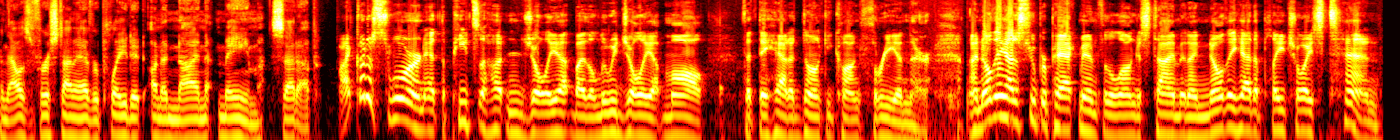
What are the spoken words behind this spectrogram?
And that was the first time I ever played it on a non MAME setup. I could have sworn at the Pizza Hut in Joliet by the Louis Joliet Mall that they had a Donkey Kong 3 in there. I know they had a Super Pac Man for the longest time, and I know they had a Play Choice 10,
